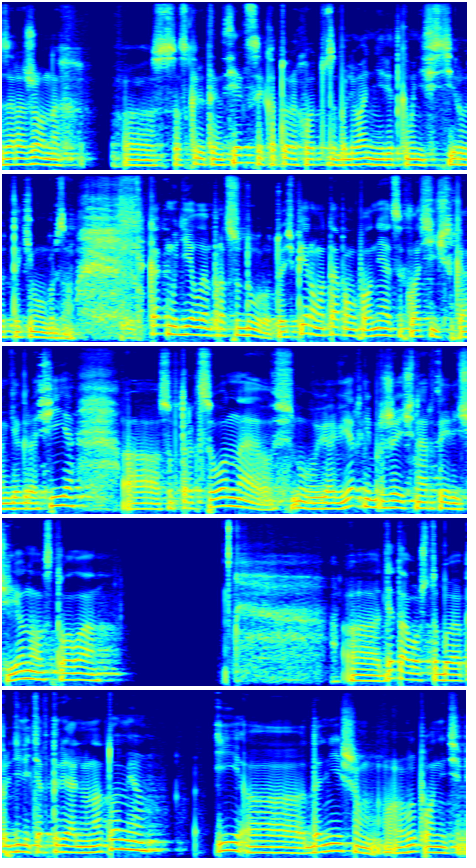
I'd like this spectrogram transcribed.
зараженных со скрытой инфекцией, которых вот заболевание нередко манифестируют таким образом. Как мы делаем процедуру? То есть первым этапом выполняется классическая ангиография, э, субтракционная, ну, верхней брыжечной артерии, чревного ствола, э, для того, чтобы определить артериальную анатомию и в дальнейшем выполнить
